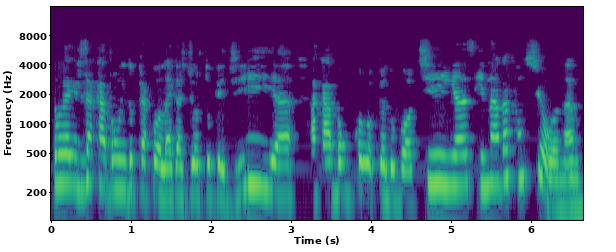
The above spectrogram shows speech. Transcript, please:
Então, eles acabam indo para colegas de ortopedia, acabam colocando botinhas e nada funciona.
